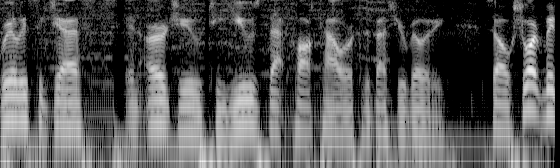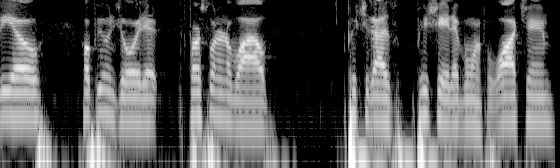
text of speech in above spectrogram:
really suggest and urge you to use that clock tower to the best of your ability. So short video. Hope you enjoyed it. First one in a while. Appreciate you guys. Appreciate everyone for watching.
